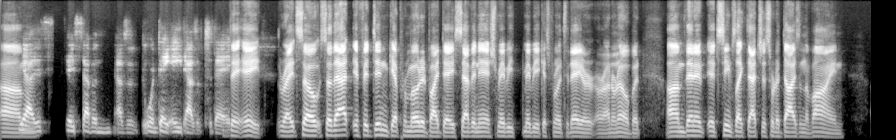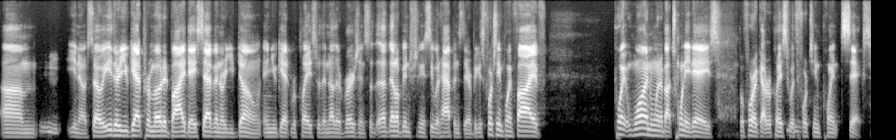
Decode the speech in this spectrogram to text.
Um, yeah, it's day seven as of, or day eight as of today. day eight right so so that if it didn't get promoted by day seven ish maybe maybe it gets promoted today or, or i don't know but um then it, it seems like that just sort of dies on the vine um Mhm. you know so either you get promoted by day seven or you don't and you get replaced with another version so that, that'll be interesting to see what happens there because 14.5.1 went about 20 days before it got replaced with 14.6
